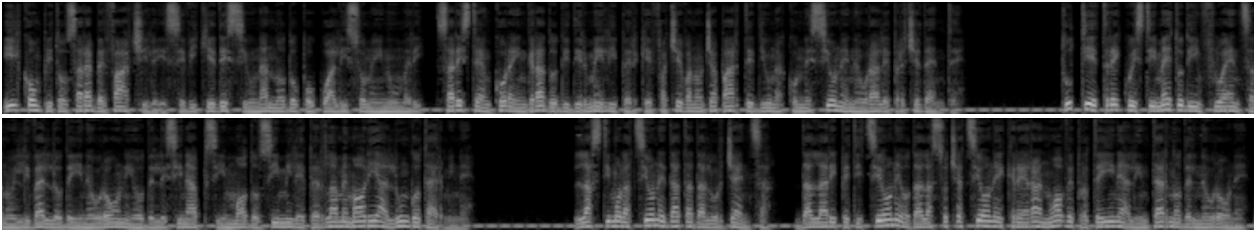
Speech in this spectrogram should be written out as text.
il compito sarebbe facile e se vi chiedessi un anno dopo quali sono i numeri, sareste ancora in grado di dirmeli perché facevano già parte di una connessione neurale precedente. Tutti e tre questi metodi influenzano il livello dei neuroni o delle sinapsi in modo simile per la memoria a lungo termine. La stimolazione data dall'urgenza, dalla ripetizione o dall'associazione creerà nuove proteine all'interno del neurone.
